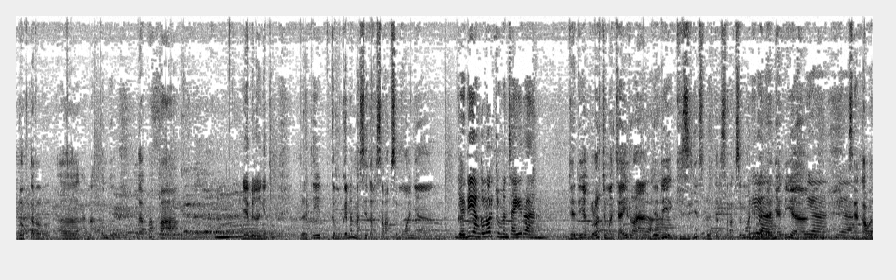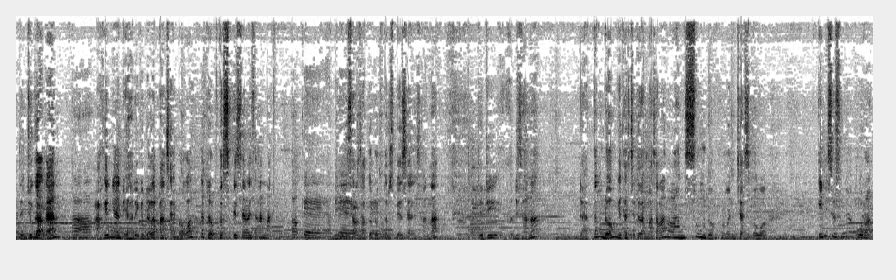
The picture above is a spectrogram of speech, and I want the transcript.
dokter eh, anak pun tuh nggak apa-apa Hmm. dia bilang gitu berarti kemungkinan masih terserap semuanya Jadi yang keluar cuma cairan. jadi yang keluar cuma cairan Ah. jadi gizinya sudah terserap semua di Iya, badannya dia iya, gitu. iya. saya khawatir juga kan Heeh. akhirnya di hari ke-8 saya bawa ke dokter spesialis anak Oke, oke. di salah satu oke. dokter spesialis anak jadi di sana datang dong kita cerita masalah langsung dong menjas bahwa ini susunya kurang.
